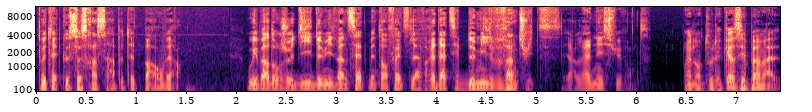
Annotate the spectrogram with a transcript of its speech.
peut-être que ce sera ça, peut-être pas, on verra. Oui, pardon, je dis 2027, mais en fait, la vraie date, c'est 2028, c'est-à-dire l'année suivante. Ouais, dans tous les cas, c'est pas mal.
